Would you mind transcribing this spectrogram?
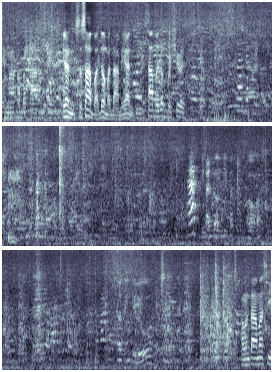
May mga kabataan. Yan, sa Sabado, madami yan. Sabado for sure. Tama-tama si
